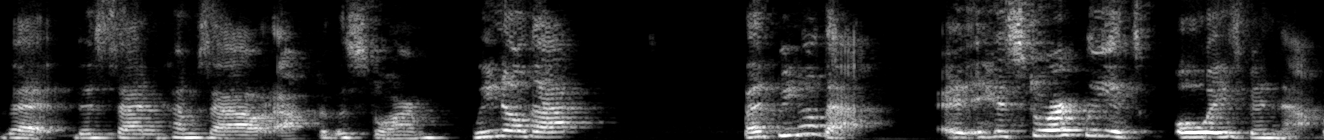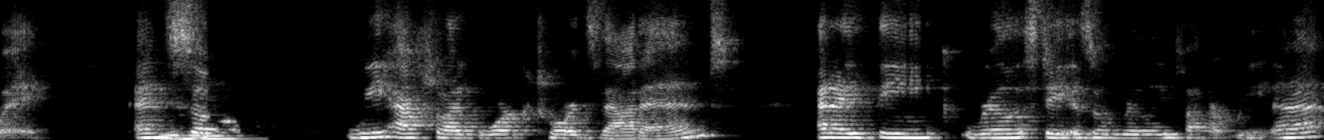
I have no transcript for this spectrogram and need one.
that the sun comes out after the storm. We know that like we know that. Uh, historically, it's always been that way. And mm-hmm. so we have to like work towards that end. And I think real estate is a really fun arena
